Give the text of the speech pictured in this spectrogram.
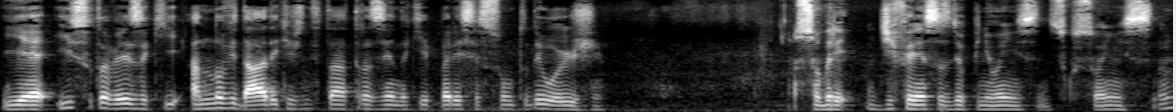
E é isso talvez aqui a novidade que a gente está trazendo aqui para esse assunto de hoje. Sobre diferenças de opiniões, discussões. Né?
